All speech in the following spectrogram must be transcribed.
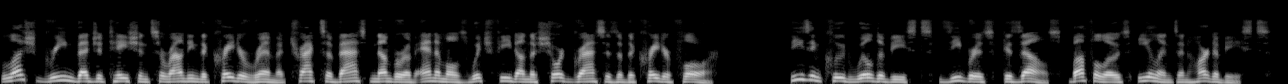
Lush green vegetation surrounding the crater rim attracts a vast number of animals which feed on the short grasses of the crater floor. These include wildebeests, zebras, gazelles, buffaloes, elands and hartebeests.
